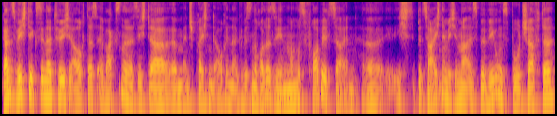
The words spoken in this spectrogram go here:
Ganz wichtig sind natürlich auch, dass Erwachsene sich da ähm, entsprechend auch in einer gewissen Rolle sehen. Man muss Vorbild sein. Äh, ich bezeichne mich immer als Bewegungsbotschafter.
